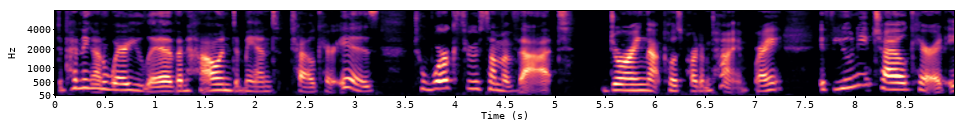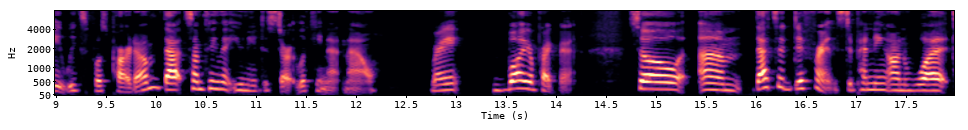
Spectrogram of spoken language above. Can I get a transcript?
depending on where you live and how in demand childcare is, to work through some of that during that postpartum time, right? If you need childcare at eight weeks postpartum, that's something that you need to start looking at now, right? While you're pregnant. So um, that's a difference depending on what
